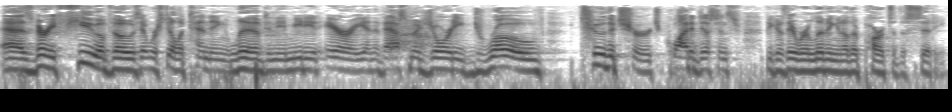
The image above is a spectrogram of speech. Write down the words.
As very few of those that were still attending lived in the immediate area, and the vast majority drove to the church quite a distance because they were living in other parts of the city.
